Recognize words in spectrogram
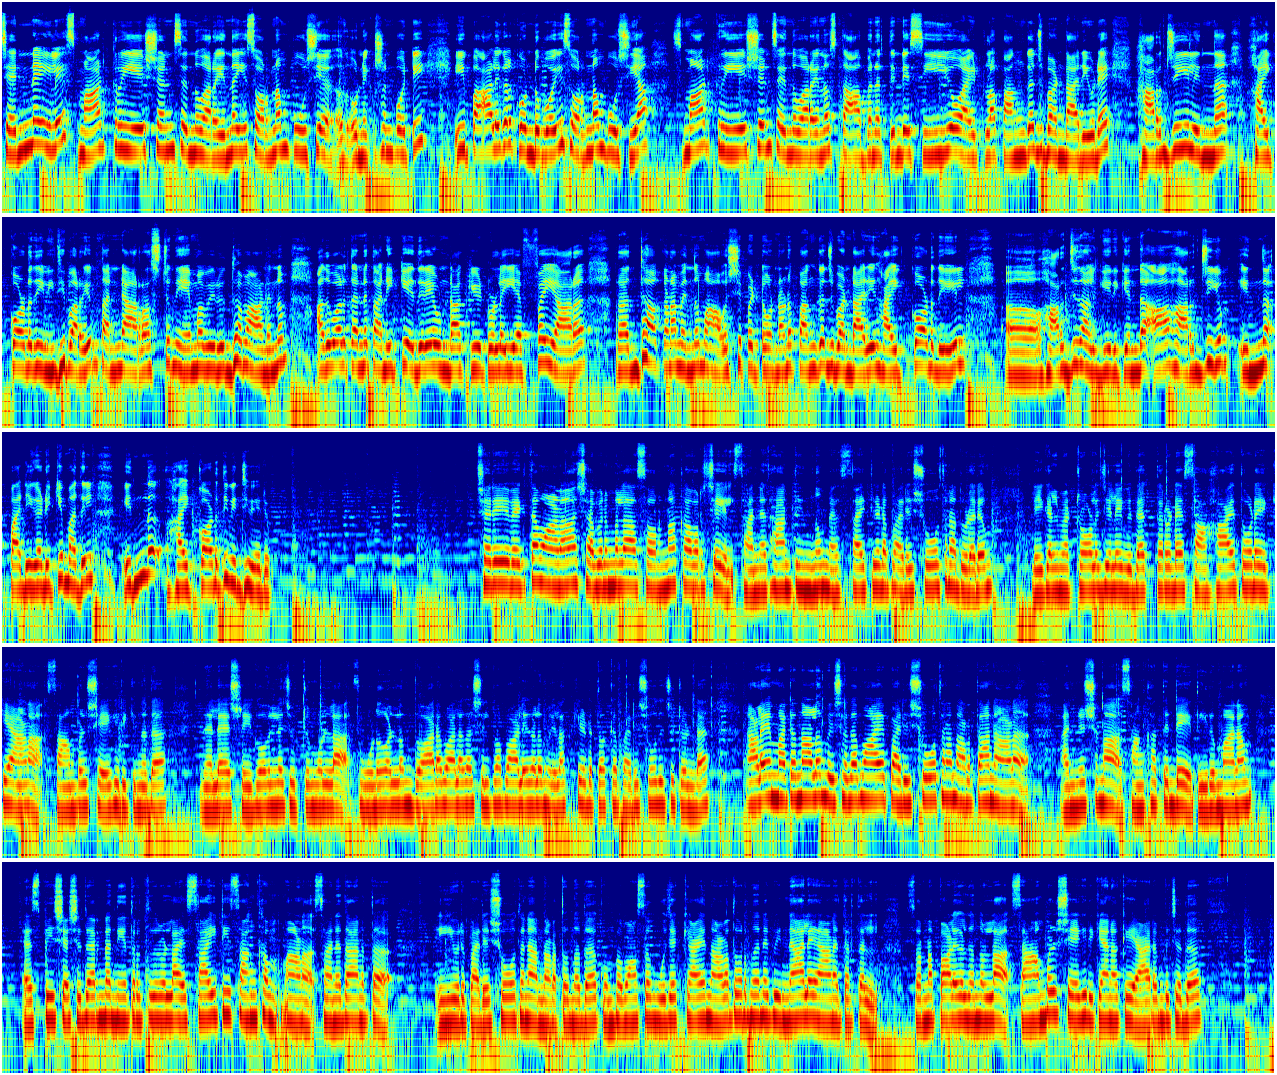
ചെന്നൈയിലെ സ്മാർട്ട് ക്രിയേഷൻസ് എന്ന് പറയുന്ന ഈ സ്വർണം പൂശിയ ഉണ്ണികൃഷ്ണൻ പോറ്റി ഈ പാളികൾ കൊണ്ടുപോയി സ്വർണം പൂശിയ സ്മാർട്ട് ക്രിയേഷൻസ് എന്ന് പറയുന്ന സ്ഥാപനത്തിന്റെ സിഇഒ ആയിട്ടുള്ള പങ്കജ് ഭണ്ഡാരിയുടെ ഹർജിയിൽ ഇന്ന് ഹൈക്കോടതി വിധി പറയും. തന്റെ അറസ്റ്റ് നിയമവിരുദ്ധമാണെന്നും അതുപോലെ തന്നെ തനിക്കെതിരെ ഉണ്ടാക്കിയിട്ടുള്ള എഫ് ഐ ആർ റദ്ദാക്കണമെന്നും ആവശ്യപ്പെട്ടുകൊണ്ടാണ് പങ്കജ് ഭണ്ഡാരി ഹൈക്കോടതിയിൽ ഹർജി നൽകിയിരിക്കുന്നത്. ആ ഹർജിയും ഇന്ന് പരിഗണിക്കും. അതിൽ ഇന്ന് ഹൈക്കോടതി വിധി വരും. ശരി വ്യക്തമാണ്. ശബരിമല സ്വർണ കവർച്ചയിൽ സന്നിധാനത്ത് ഇന്നും എസ് ഐ ടിയുടെ പരിശോധന തുടരും. ലീഗൽ മെട്രോളജിയിലെ വിദഗ്ധരുടെ സഹായത്തോടെയൊക്കെയാണ് സാമ്പിൾ ശേഖരിക്കുന്നത്. ഇന്നലെ ശ്രീകോവിലിന് ചുറ്റുമുള്ള തൂണുകളിലും ദ്വാരപാലക ശില്പപാളികളും ഇളക്കിയെടുത്തൊക്കെ പരിശോധിച്ചിട്ടുണ്ട്. നാളെയും മറ്റന്നാളും വിശദമായ പരിശോധന നടത്താനാണ് അന്വേഷണ സംഘത്തിന്റെ തീരുമാനം. എസ് പി ശശിധരന്റെ നേതൃത്വത്തിലുള്ള എസ് ഐ ടി സംഘമാണ് സന്നിധാനത്ത് ഈ ഒരു പരിശോധന നടത്തുന്നത്. കുംഭമാസ പൂജയ്ക്കായി നട തുറന്നതിന് പിന്നാലെയാണ് ഇത്തരത്തിൽ സ്വർണപ്പാളികളിൽ നിന്നുള്ള സാമ്പിൾ ശേഖരിക്കാനൊക്കെ ആരംഭിച്ചത്.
